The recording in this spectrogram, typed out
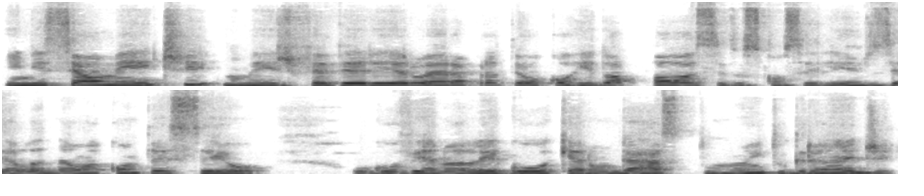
Inicialmente, no mês de fevereiro, era para ter ocorrido a posse dos conselheiros, e ela não aconteceu, o governo alegou que era um gasto muito grande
